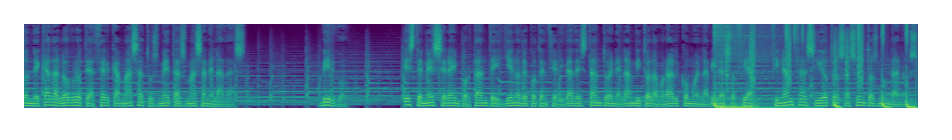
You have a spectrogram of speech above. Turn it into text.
donde cada logro te acerca más a tus metas más anheladas. Virgo. Este mes será importante y lleno de potencialidades tanto en el ámbito laboral como en la vida social, finanzas y otros asuntos mundanos.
